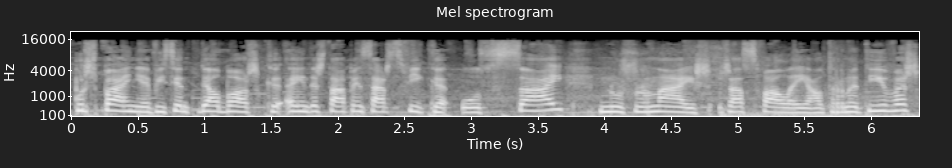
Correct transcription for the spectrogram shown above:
Por Espanha, Vicente Del Bosque ainda está a pensar se fica ou se sai. Nos jornais já se fala em alternativas.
